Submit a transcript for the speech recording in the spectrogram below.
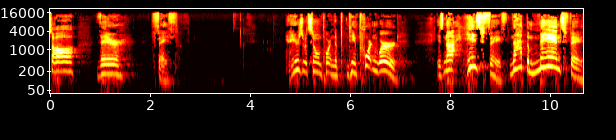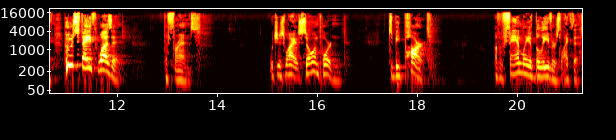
saw their faith. And here's what's so important the, the important word is not his faith, not the man's faith. Whose faith was it? The friends. Which is why it's so important to be part of a family of believers like this.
